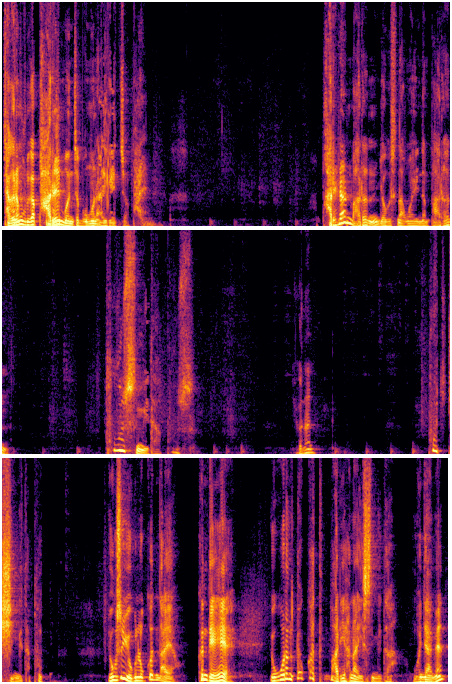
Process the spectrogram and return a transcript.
자, 그럼 우리가 발을 먼저 보면 알겠죠. 발. 발이라는 말은 여기서 나와 있는 발은 푸스입니다. 푸스. 이거는 풋입니다. 풋. 여기서 이걸로 끝나요. 근데 요거랑 똑같은 말이 하나 있습니다. 뭐냐면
